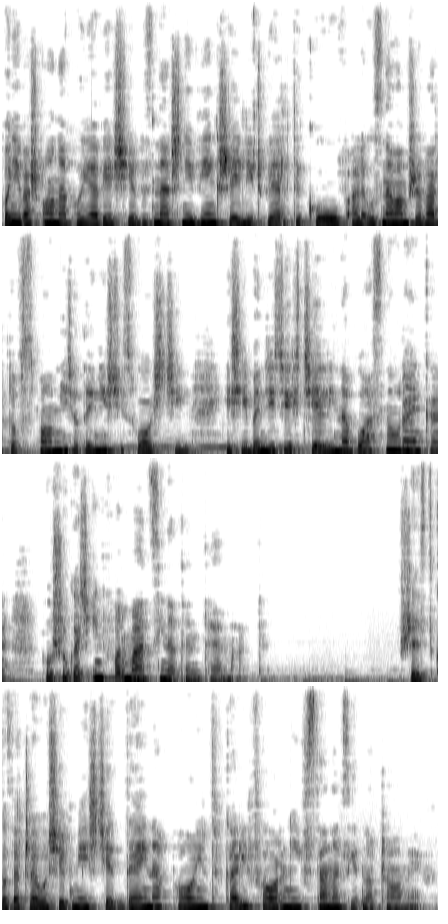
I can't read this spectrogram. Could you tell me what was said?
ponieważ ona pojawia się w znacznie większej liczbie artykułów, ale uznałam, że warto wspomnieć o tej nieścisłości, jeśli będziecie chcieli na własną rękę poszukać informacji na ten temat. Wszystko zaczęło się w mieście Dana Point w Kalifornii w Stanach Zjednoczonych.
